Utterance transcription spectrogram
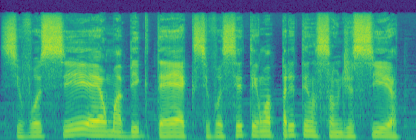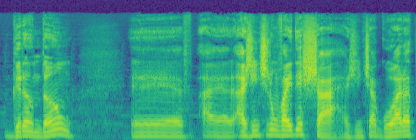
Se você é uma big tech, se você tem uma pretensão de ser grandão, é, a, a, gente não vai deixar. A gente agora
